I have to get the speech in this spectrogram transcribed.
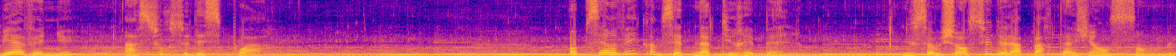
Bienvenue à Source d'Espoir. Observez comme cette nature est belle. Nous sommes chanceux de la partager ensemble,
